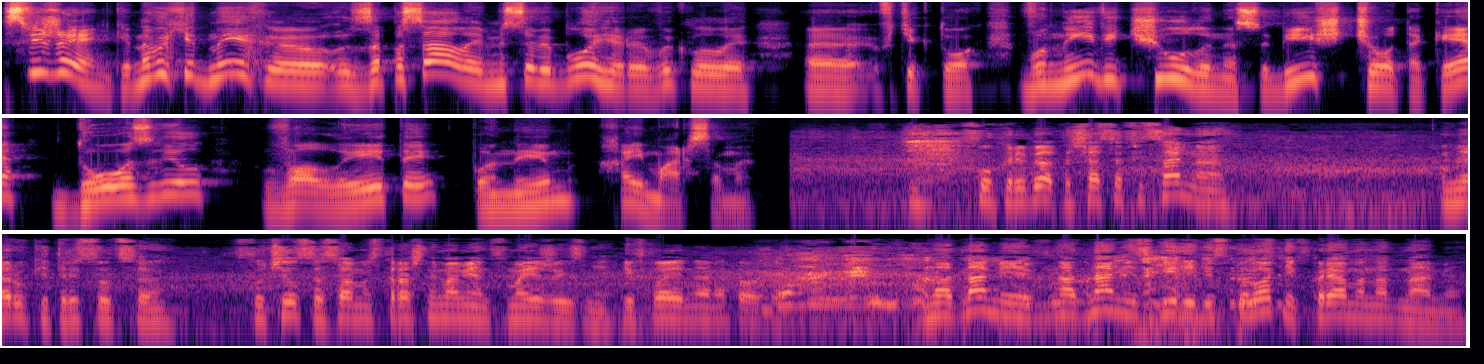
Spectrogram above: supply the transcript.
свіженькі на вихідних е, записали місцеві блогери, виклали е, в TikTok. Вони відчули на собі, що таке дозвіл валити по ним хаймарсами. Фух, ребята, сейчас официально у меня руки трясутся. Случился самый страшный момент в моей жизни. И в твоей, наверное, тоже. Над нами, над нами сбили беспилотник прямо над нами.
